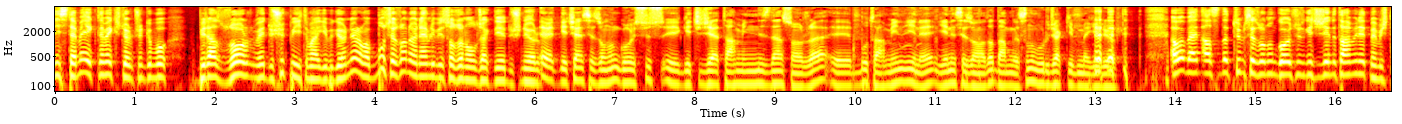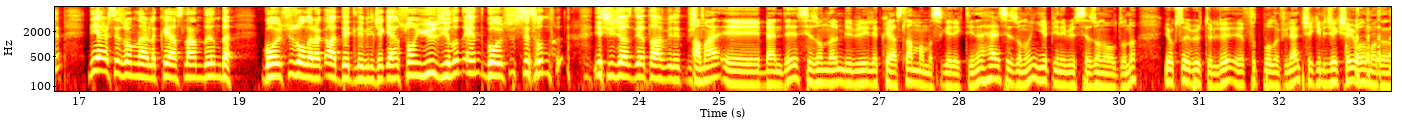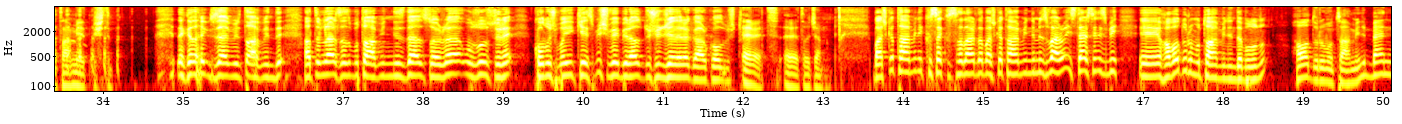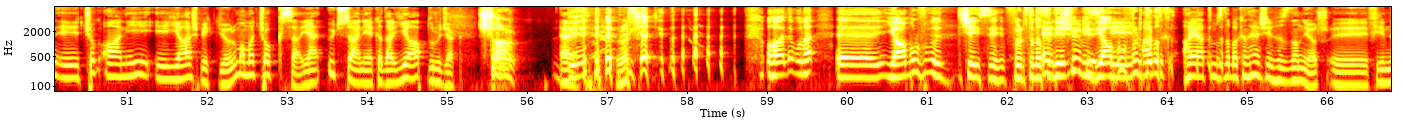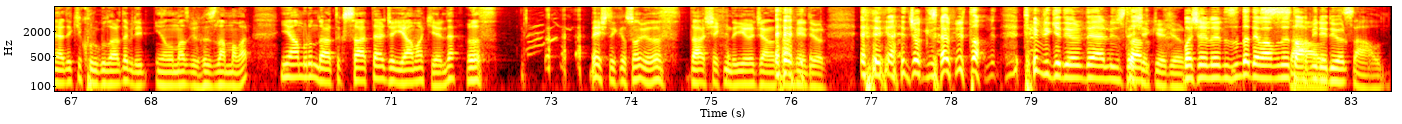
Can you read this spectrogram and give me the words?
listeme eklemek istiyorum. Çünkü bu biraz zor ve düşük bir ihtimal gibi görünüyor ama bu sezon önemli bir sezon olacak diye düşünüyorum. Evet, geçen sezonun golsüz e, geçeceği tahmininizden sonra e, bu tahmin yine yeni sezona da damgasını vuracak gibime geliyor. Ama ben aslında tüm sezonun golsüz geçeceğini tahmin etmemiştim. Diğer sezonlarla kıyaslandığında golsüz olarak addedilebilecek yani son 100 yılın en golsüz sezonunu yaşayacağız diye tahmin etmiştim. Ama e, ben de sezonların birbiriyle kıyaslanmaması gerektiğini, her sezonun yepyeni bir sezon olduğunu, yoksa öbür türlü e, futbolun filan çekilecek şey olmadığını tahmin etmiştim. Ne kadar güzel bir tahmindi. Hatırlarsanız bu tahmininizden sonra uzun süre konuşmayı kesmiş ve biraz düşüncelere gark olmuştu. Evet, evet hocam. Başka tahmini kısa kısalarda başka tahminimiz var mı? İsterseniz bir e, hava durumu tahmininde bulunun. Hava durumu tahmini. Ben e, çok ani e, yağış bekliyorum ama çok kısa. Yani 3 saniye kadar yağıp duracak. Şar. Evet. O halde buna e, yağmur şeysi fırtınası Evet, diyebilir çünkü, miyiz? Yağmur e, fırtınası. Artık hayatımızda bakın her şey hızlanıyor. E, filmlerdeki kurgularda bile inanılmaz bir hızlanma var. Yağmurun da artık saatlerce yağmak yerine ıh 5 dakika sonra bir ıh daha şeklinde yağacağını tahmin ediyorum. yani çok güzel bir tahmin. Tebrik ediyorum değerli üstadım. Teşekkür ediyorum. Başarılarınızın da devamını Sağ tahmin olun, ediyorum. Sağ olun.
